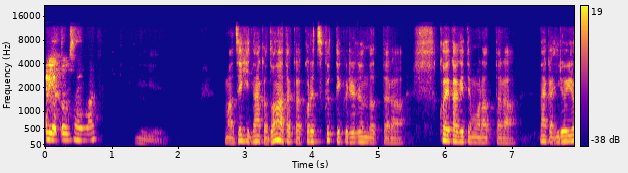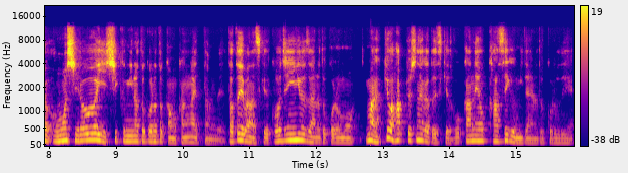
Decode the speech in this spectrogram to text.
ありがとうございます。いいまあ、ぜひなんかどなたかこれ作ってくれるんだったら、声かけてもらったら、なんかいろいろ面白い仕組みのところとかも考えてたので、例えばなんですけど、個人ユーザーのところも、まあ今日発表しなかったですけど、お金を稼ぐみたいなところで、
